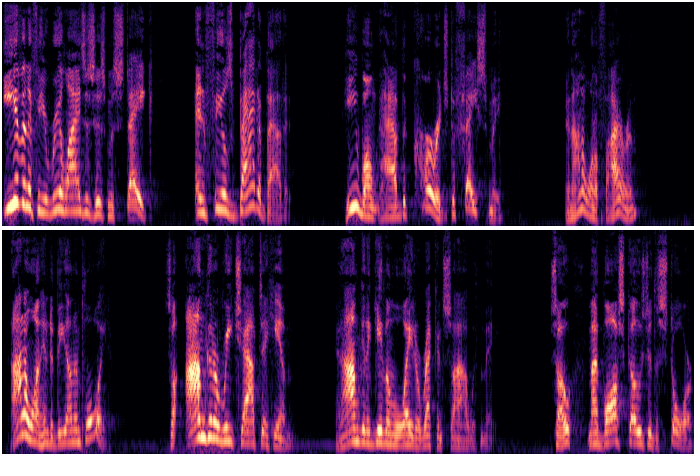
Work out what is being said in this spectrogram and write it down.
Even if he realizes his mistake and feels bad about it, he won't have the courage to face me. And I don't want to fire him. I don't want him to be unemployed. So I'm going to reach out to him and I'm going to give him a way to reconcile with me. So my boss goes to the store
